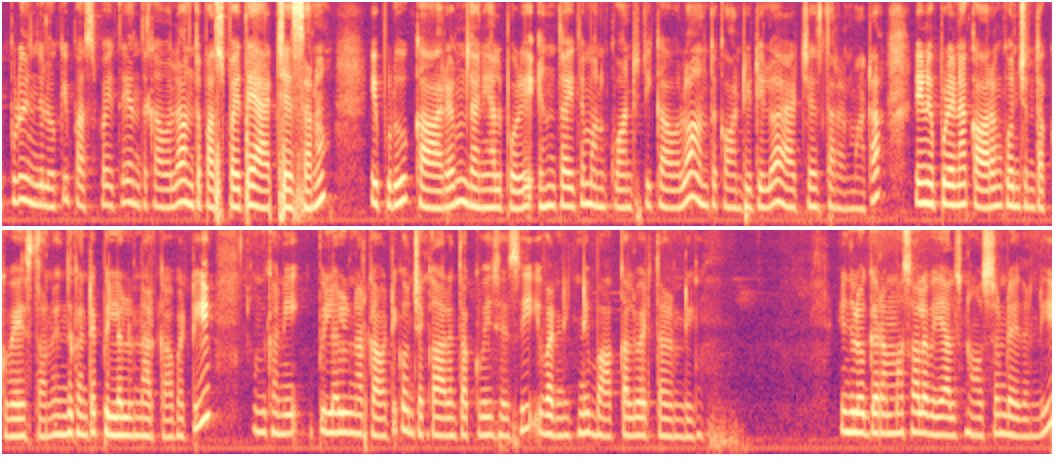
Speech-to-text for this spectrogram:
ఇప్పుడు ఇందులోకి పసుపు అయితే ఎంత కావాలో అంత పసుపు అయితే యాడ్ చేశాను. ఇప్పుడు కారం ధనియాల పొడి ఎంత అయితే మనకు క్వాంటిటీ కావాలో అంత క్వాంటిటీలో యాడ్ చేస్తారనమాట నేను ఎప్పుడైనా కారం కొంచెం తక్కువ వేస్తాను. ఎందుకంటే పిల్లలు ఉన్నారు కాబట్టి. అందుకని పిల్లలు ఉన్నారు కాబట్టి కొంచెం కారం తక్కువ వేసేసి ఇవన్నింటినీ బాగా కలబెడతానండి. ఇందులో గరం మసాలా వేయాల్సిన అవసరం లేదండి.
